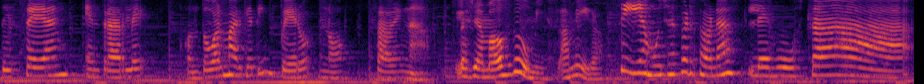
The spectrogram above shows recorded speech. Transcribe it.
desean entrarle con todo al marketing, pero no saben nada. Los llamados dummies, amiga. Sí, a muchas personas les gusta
